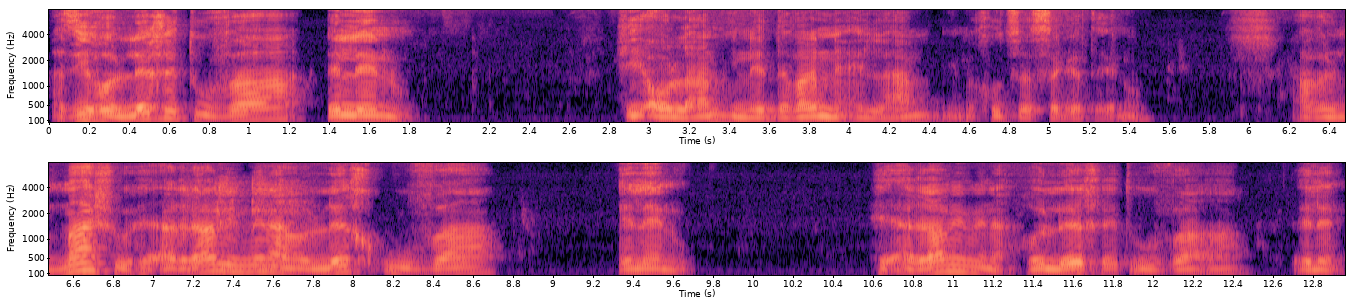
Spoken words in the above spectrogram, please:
אז היא הולכת ובאה אלינו. היא עולם, היא דבר נעלם, היא מחוץ להשגתנו, אבל משהו, הערה ממנה הולך ובא אלינו. הערה ממנה הולכת ובאה אלינו.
